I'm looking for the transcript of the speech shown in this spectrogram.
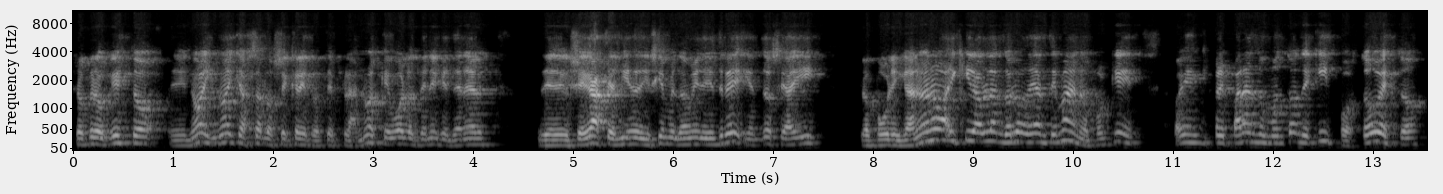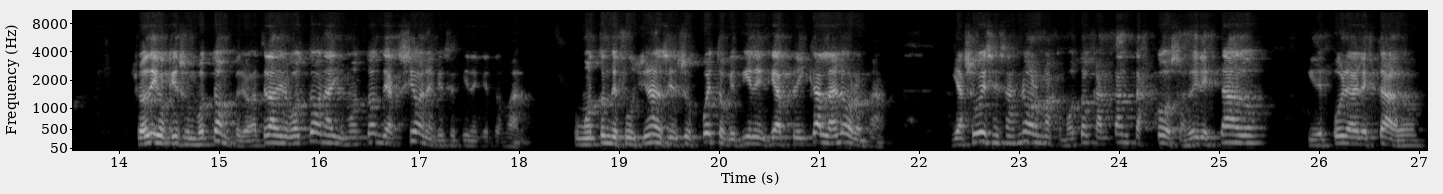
yo creo que esto eh, no, hay, no hay que hacerlo secreto, este plan. No es que vos lo tenés que tener, de, llegaste el 10 de diciembre de 2023 y entonces ahí lo publican. No, no, hay que ir hablándolo de antemano. ¿Por qué? preparando un montón de equipos. Todo esto, yo digo que es un botón, pero atrás del botón hay un montón de acciones que se tienen que tomar. Un montón de funcionarios en sus puestos que tienen que aplicar la norma. Y a su vez esas normas, como tocan tantas cosas del Estado y de fuera del Estado,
